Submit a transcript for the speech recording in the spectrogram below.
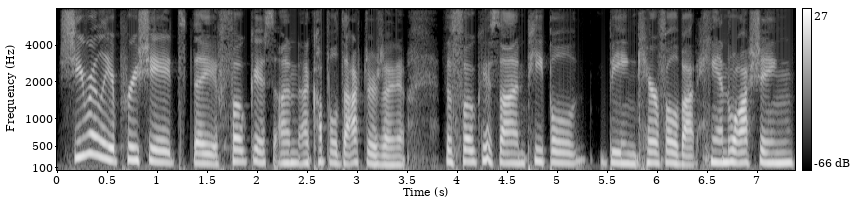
she really appreciates the focus on a couple doctors I know, the focus on people being careful about hand washing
